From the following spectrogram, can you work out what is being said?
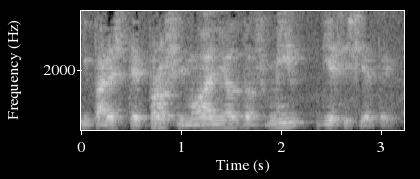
y para este próximo año 2017.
